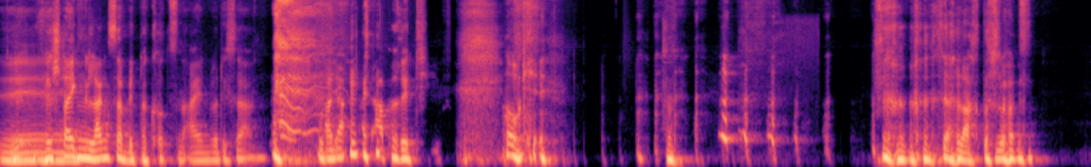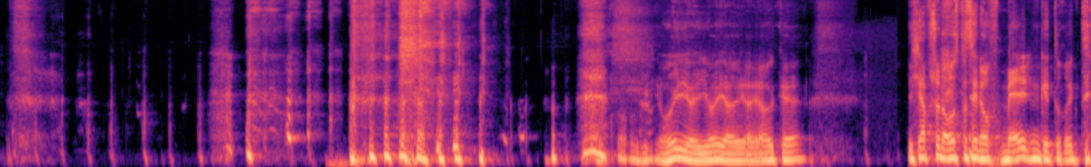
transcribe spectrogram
wir, wir steigen langsam mit einer kurzen ein, würde ich sagen. Ein, ein Aperitif. Okay. da lacht er schon. Uiuiuiui, okay. Ich habe schon aus Versehen auf Melden gedrückt.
